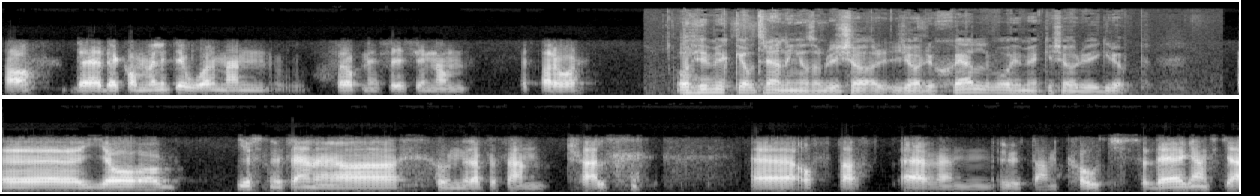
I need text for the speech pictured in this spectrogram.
ja, det, det kommer väl inte i år, men förhoppningsvis inom ett par år. Och hur mycket av träningen som du kör gör du själv och hur mycket kör du i grupp? Eh, jag, just nu tränar jag 100% själv. Eh, oftast även utan coach. Så det är ganska,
